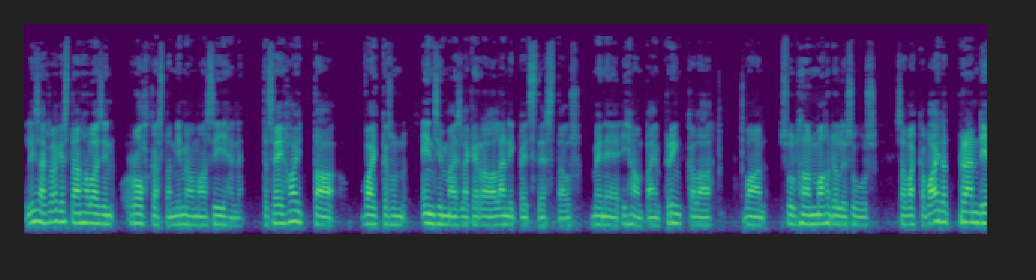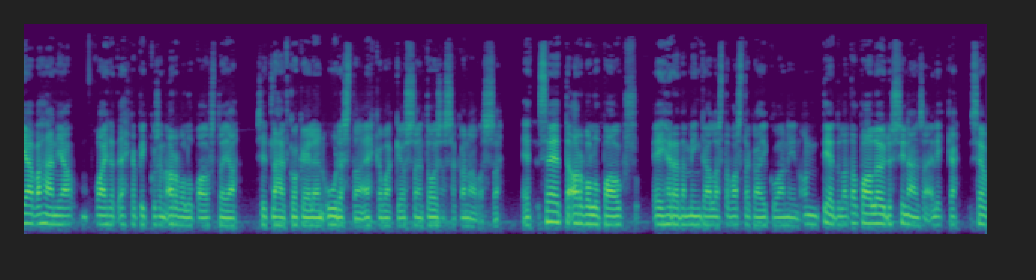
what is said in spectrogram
Lisäksi oikeastaan haluaisin rohkaista nimenomaan siihen, että se ei haittaa, vaikka sun ensimmäisellä kerralla landing page-testaus menee ihan päin prinkkalaa, vaan sulla on mahdollisuus, sä vaikka vaihdat brändiä vähän ja vaihdat ehkä pikkusen arvolupausta ja sitten lähdet kokeilemaan uudestaan ehkä vaikka jossain toisessa kanavassa. Et se, että arvolupaus ei herätä minkäänlaista vastakaikua, niin on tietyllä tapaa löydös sinänsä. Eli se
